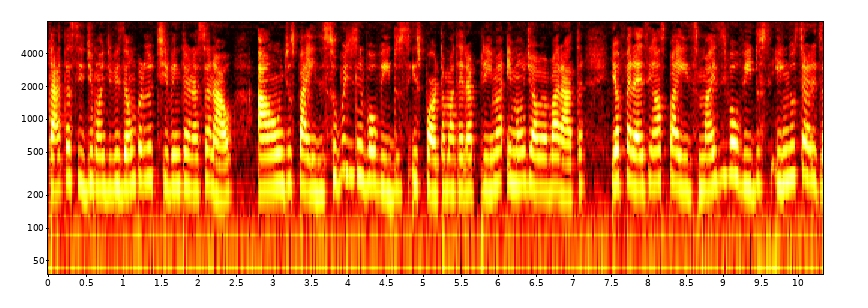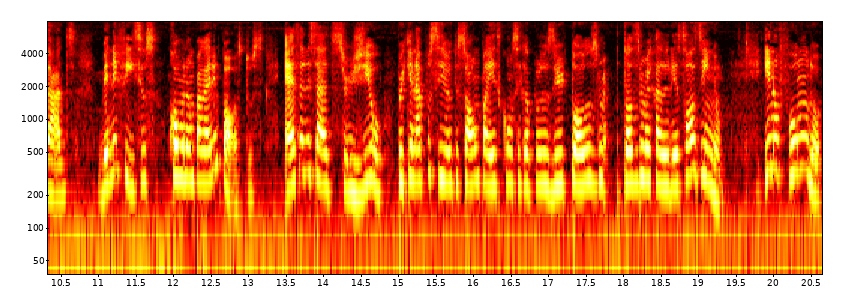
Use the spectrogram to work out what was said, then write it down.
trata-se de uma divisão produtiva internacional aonde os países subdesenvolvidos exportam matéria-prima e mão de obra barata e oferecem aos países mais desenvolvidos e industrializados benefícios como não pagar impostos. Essa necessidade surgiu porque não é possível que só um país consiga produzir todos, todas as mercadorias sozinho. E no fundo,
